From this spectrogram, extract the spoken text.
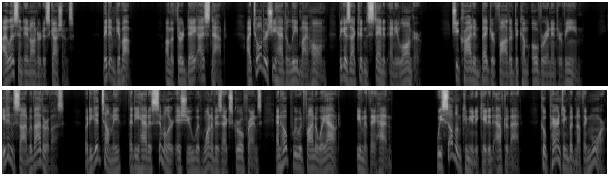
I listened in on her discussions. They didn't give up. On the third day, I snapped. I told her she had to leave my home because I couldn't stand it any longer. She cried and begged her father to come over and intervene. He didn't side with either of us, but he did tell me that he had a similar issue with one of his ex-girlfriends and hoped we would find a way out, even if they hadn't. We seldom communicated after that, co-parenting but nothing more.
